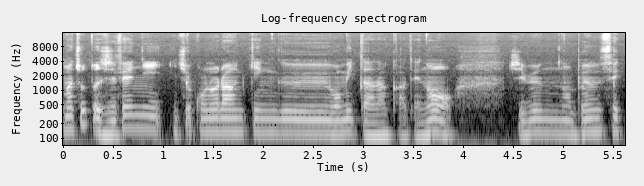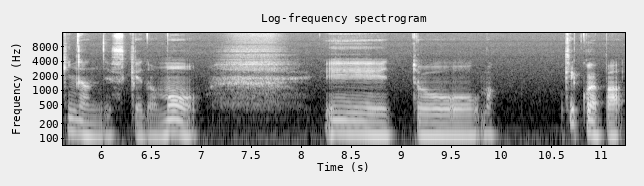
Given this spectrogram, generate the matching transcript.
まあ、ちょっと事前に一応このランキングを見た中での自分の分析なんですけども、えー、っと、まあ、結構やっぱ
